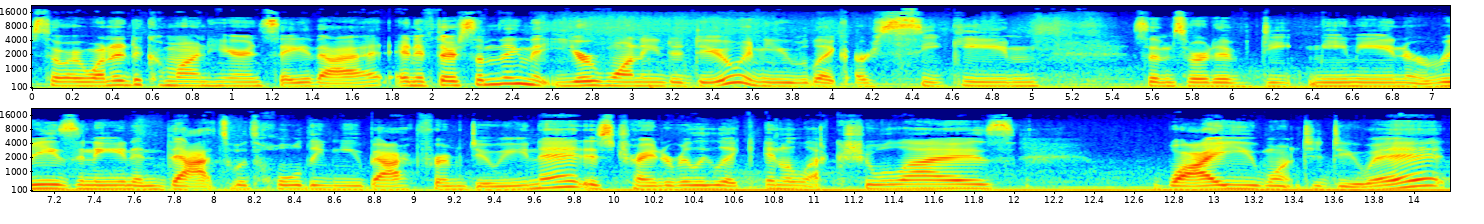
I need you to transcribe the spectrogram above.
So, I wanted to come on here and say that. And if there's something that you're wanting to do and you like are seeking, some sort of deep meaning or reasoning and that's what's holding you back from doing it is trying to really like intellectualize why you want to do it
